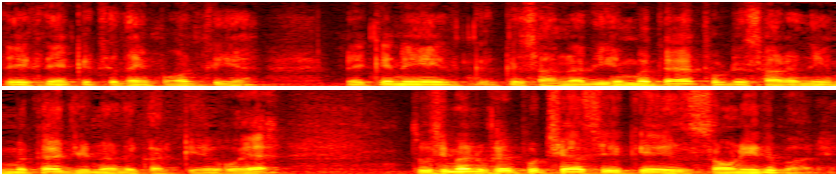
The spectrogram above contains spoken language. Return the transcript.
ਦੇਖਦੇ ਹਾਂ ਕਿੱਥੇ ਤਾਈਂ ਪਹੁੰਚਦੀ ਹੈ। ਲੇਕਿਨ ਇਹ ਕਿਸਾਨਾਂ ਦੀ ਹਿੰਮਤ ਹੈ, ਤੁਹਾਡੇ ਸਾਰਿਆਂ ਦੀ ਹਿੰਮਤ ਹੈ, ਜਿਨ੍ਹਾਂ ਦੇ ਕਰਕੇ ਹੋਇਆ ਤੁਸੀਂ ਮੈਨੂੰ ਫਿਰ ਪੁੱਛਿਆ ਸੀ ਕਿ ਸੌਣੀ ਦੇ ਬਾਰੇ।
